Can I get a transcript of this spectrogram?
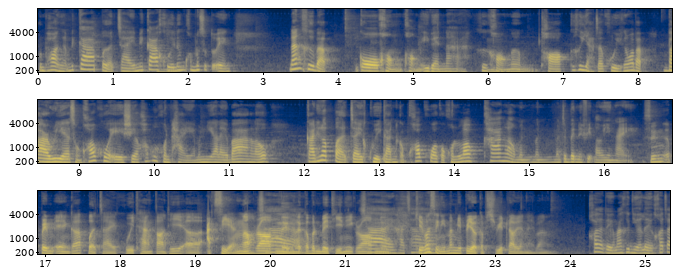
คุณพ่ออย่างเงี้ยไม่กล้าเปิดใจไม่กล้าคุยเรื่องความรู้สึกตัวเอง นั่นคือแบบ goal ของของอีเวนต์นะคะคือของเอ่ม talk ก็คืออยากจะคุยกันว่าแบบ barrier ของครอบครัวเอเชีย ครอบครัวคนไทยอะมันมีอะไรบ้างแล้ว การที่เราเปิดใจคุยกันกับครอบครัวกับคนรอบข้างเรามันมันมันจะเบนฟิตเรายังไง ซึ่งปริมเองก็เปิดใจคุยทั้งตอนที่เอ่ออัดเสียงเนาะรอบหนึ่งใช่แล้วก็บนเวทีนี่อีกรอบหนึ่งใช่ค่ะใช่คิดว่าสิ่งนี้มันมีประโยชน์กับชีวิตเรายังไงบ้าง เข้าใจตัวเองมากขึ้นเยอะเลย เข้าใจ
